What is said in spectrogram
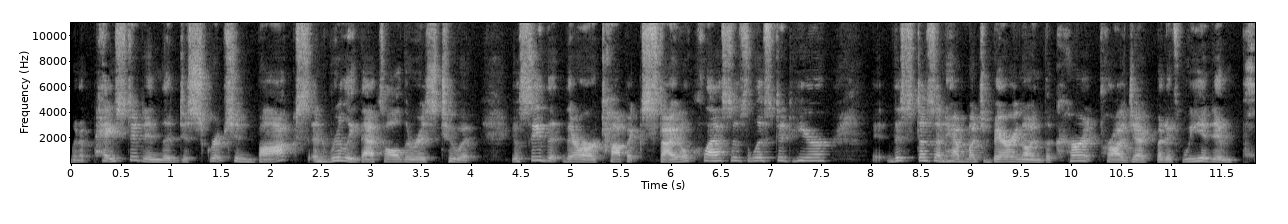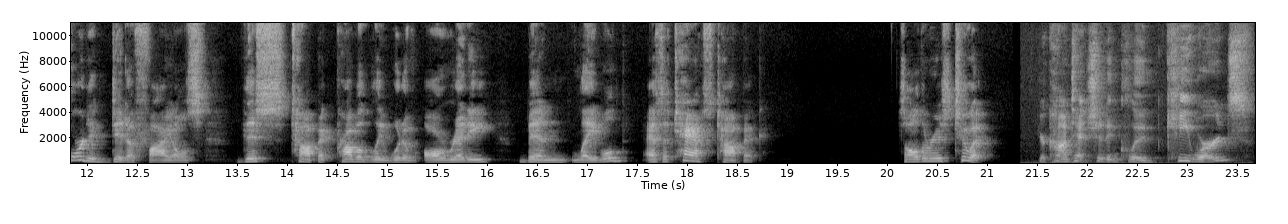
I'm going to paste it in the description box, and really that's all there is to it. You'll see that there are topic style classes listed here. This doesn't have much bearing on the current project, but if we had imported DITA files, this topic probably would have already been labeled as a task topic. That's all there is to it. Your content should include keywords.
